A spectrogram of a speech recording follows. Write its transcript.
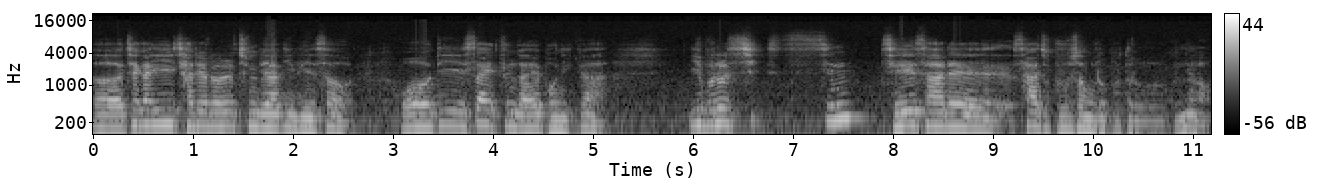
어, 제가 이 자료를 준비하기 위해서 어디 사이트인가에 보니까 이분을 식신 제살의 사주 구성으로 보더군요.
